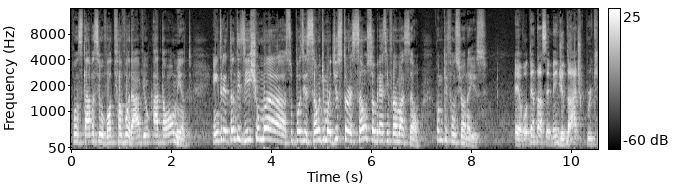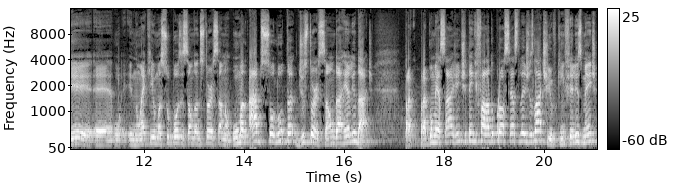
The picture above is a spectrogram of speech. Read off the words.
constava seu voto favorável a tal aumento. Entretanto, existe uma suposição de uma distorção sobre essa informação. Como que funciona isso? É, eu vou tentar ser bem didático, porque é, não é que uma suposição da distorção, não. Uma absoluta distorção da realidade. Para começar, a gente tem que falar do processo legislativo, que infelizmente,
